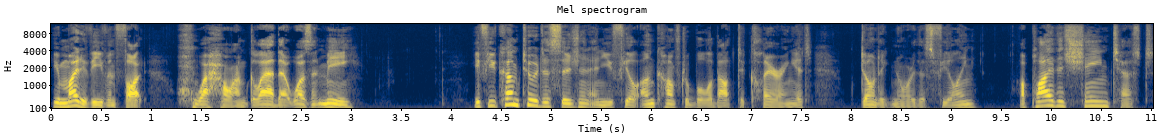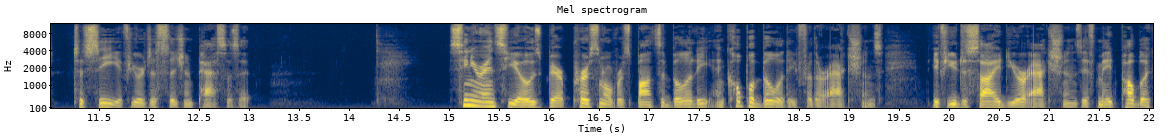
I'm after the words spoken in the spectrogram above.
You might have even thought, Wow, I'm glad that wasn't me. If you come to a decision and you feel uncomfortable about declaring it, don't ignore this feeling. Apply the shame test to see if your decision passes it. Senior NCOs bear personal responsibility and culpability for their actions. If you decide your actions, if made public,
